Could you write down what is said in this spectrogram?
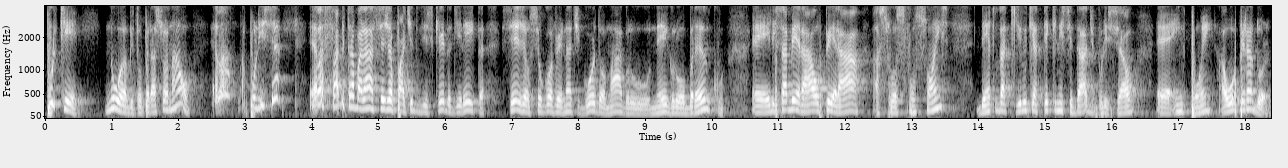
Por quê? No âmbito operacional, ela, a polícia, ela sabe trabalhar, seja partido de esquerda, direita, seja o seu governante gordo ou magro, negro ou branco, é, ele saberá operar as suas funções dentro daquilo que a tecnicidade policial é, impõe ao operador.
